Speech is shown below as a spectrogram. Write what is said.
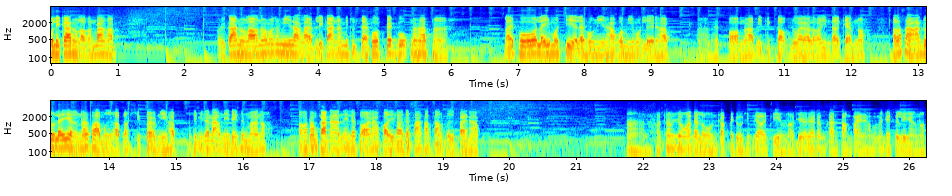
บริการของเรากันบ้างครับ บริการของเรานะมันก็มีหลากหลายบริการนะมีสนใจโพสเฟซบุ๊กนะครับอ่าไลฟ์โพสไลฟ์อีโมจิอะไรพวกนี้นะครับก็มีหมดเลยนะครับอ่าแพลตฟอร์มนะครับมี Tik t o อกด้วยแล้วก็อินสตาแกรมเนาะเราก็สามารถดูรายละเอียดทางด้านขวามือครับ เราคลิกไปแบบนี้ครับมันจะมีด้านหลังนี้เด้งขึ้นมาเนาะ เราก็ทำการอ่านให้เรียบร้อยนะครับก่อนที่เราจะสร้างคำสั่งซื้อไปนะครับ อ่าครับท่านผู้ชมว่าเดี๋ยวเราวนกลับไปดูคลิปเรียวจีของเราที่เราได้ทำการปั๊มไปนะครับว่ามันจะขึ้นหรือยังเนาะ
